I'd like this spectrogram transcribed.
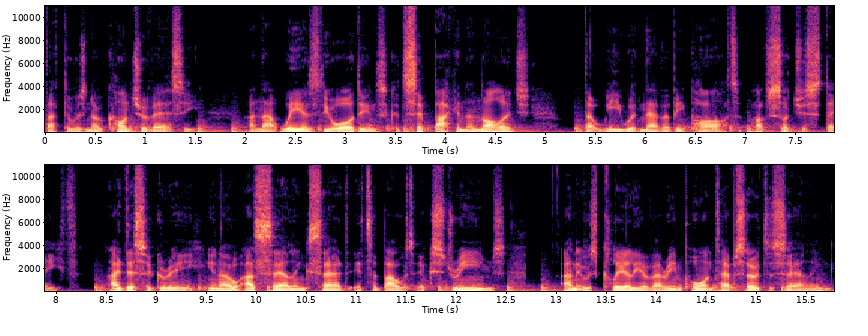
that there was no controversy, and that we as the audience could sit back in the knowledge that we would never be part of such a state. I disagree. You know, as Serling said, it's about extremes, and it was clearly a very important episode to Serling.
